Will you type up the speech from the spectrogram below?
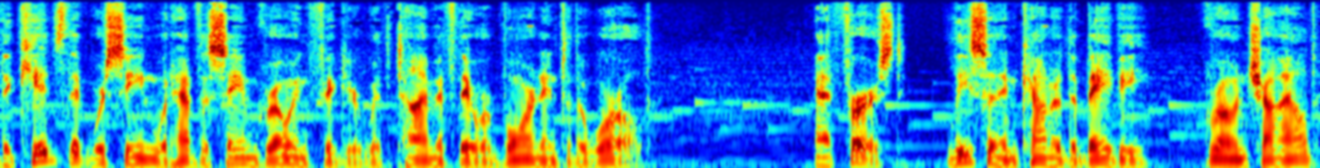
The kids that were seen would have the same growing figure with time if they were born into the world. At first, Lisa encountered the baby, grown child,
